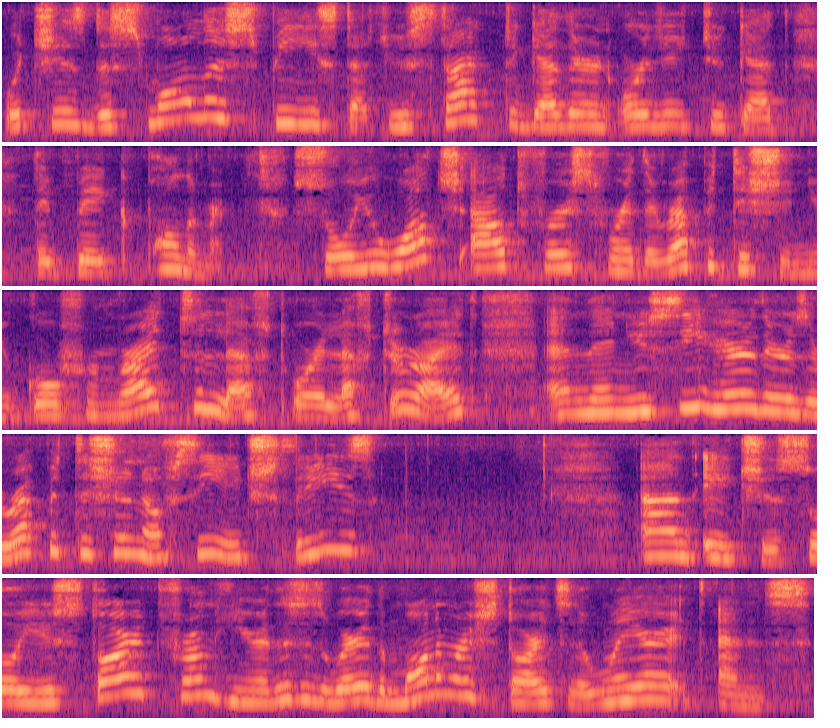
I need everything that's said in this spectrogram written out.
which is the smallest piece that you stack together in order to get the big polymer. So you watch out first for the repetition. You go from right to left or left to right and then you see here there's a repetition of CH3s and H's. So you start from here, this is where the monomer starts and where it ends.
